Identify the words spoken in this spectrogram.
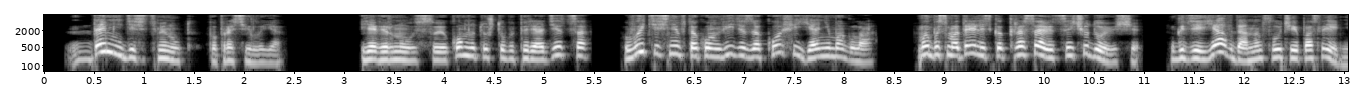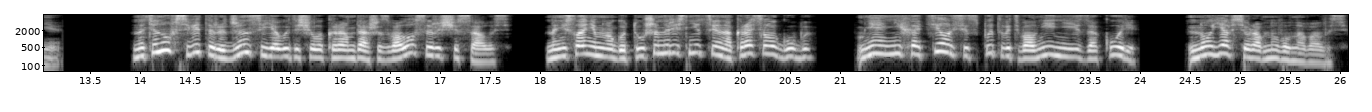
— Дай мне десять минут, — попросила я. Я вернулась в свою комнату, чтобы переодеться. Выйти с ним в таком виде за кофе я не могла мы бы смотрелись как красавица и чудовище, где я в данном случае последняя. Натянув свитер и джинсы, я вытащила карандаш из волос и расчесалась. Нанесла немного туши на ресницы и накрасила губы. Мне не хотелось испытывать волнение из-за кори, но я все равно волновалась.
